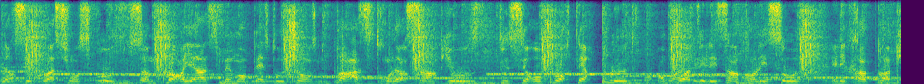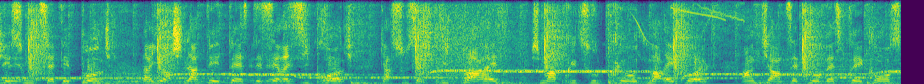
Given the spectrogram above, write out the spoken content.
Leurs équations se faussent, nous sommes coriaces. Même en peste d'audience, nous parasiterons leur symbiose. De ces reporters pleutres, emboîtés les uns dans les autres. Et les de papier soumis de cette époque. D'ailleurs je la déteste et c'est réciproque. Car sous cette pluie de paraître, je m'abrite sous le préau de ma révolte. Incarne cette mauvaise fréquence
